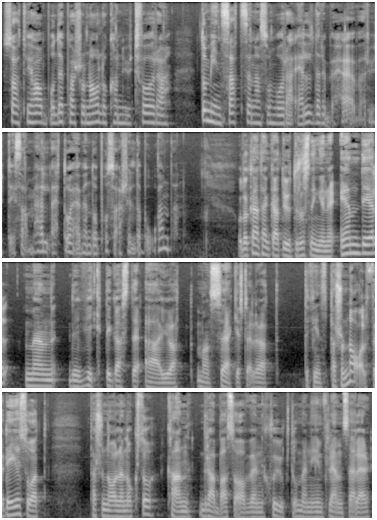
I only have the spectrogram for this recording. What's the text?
Så att vi har både personal och kan utföra de insatserna som våra äldre behöver ute i samhället och även då på särskilda boenden. Och då kan jag tänka att utrustningen är en del, men det viktigaste är ju att man säkerställer att det finns personal. För det är ju så att personalen också kan drabbas av en sjukdom, en influensa eller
